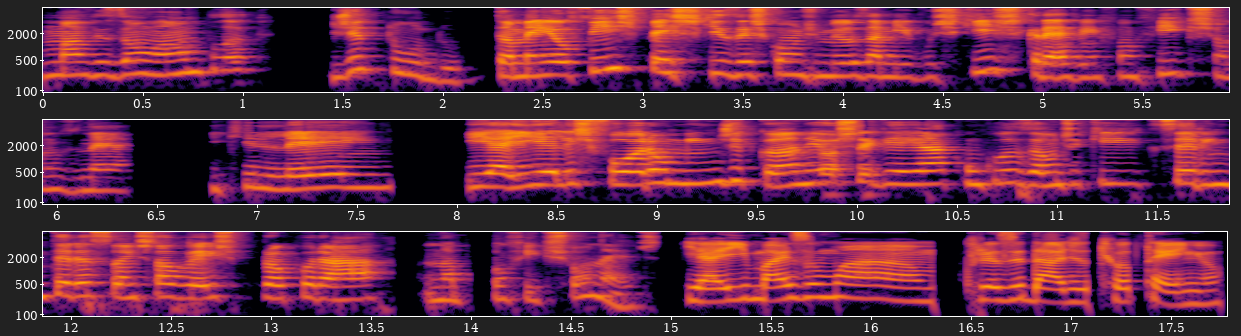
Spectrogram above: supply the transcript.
uma visão ampla de tudo. Também eu fiz pesquisas com os meus amigos que escrevem fanfictions, né? E que leem. E aí eles foram me indicando e eu cheguei à conclusão de que seria interessante talvez procurar na Fanfiction.net. E aí mais uma curiosidade que eu tenho.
